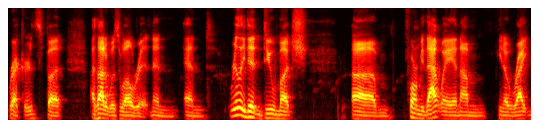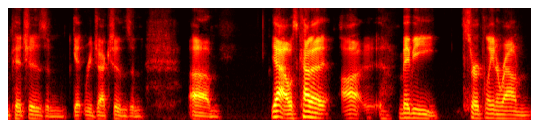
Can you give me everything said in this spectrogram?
records, but I thought it was well written and and really didn't do much um, for me that way. And I'm you know writing pitches and getting rejections, and um, yeah, I was kind of uh, maybe circling around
